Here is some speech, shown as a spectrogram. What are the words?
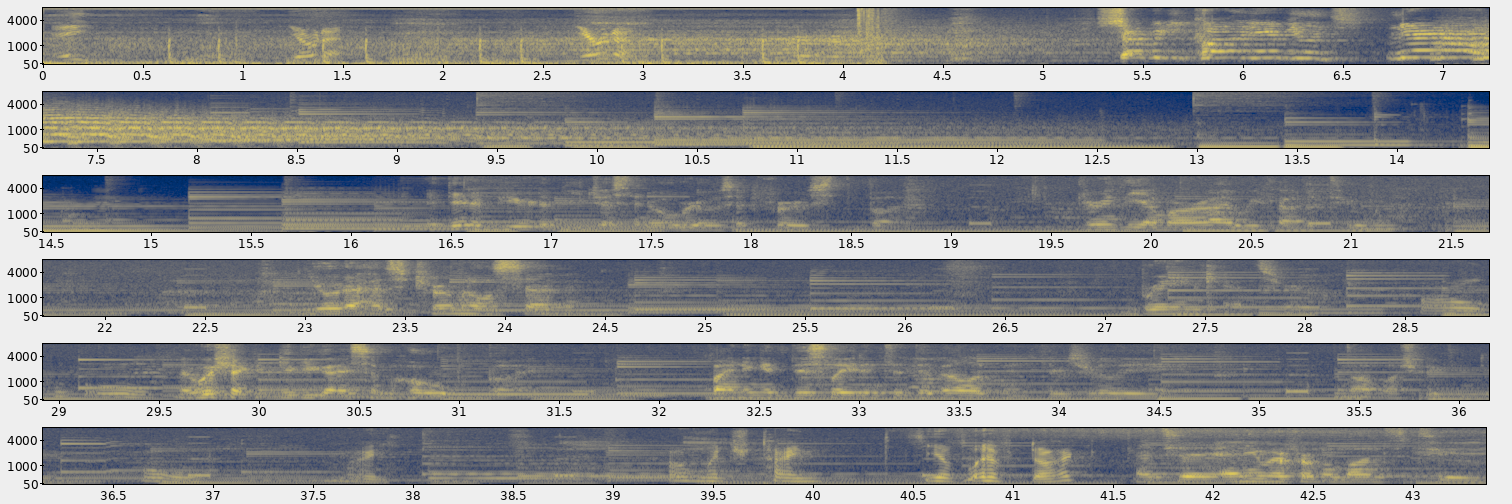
Hey! Yoda! Yoda! Somebody call an ambulance! Now! First, but during the MRI we found a tumor. Yoda has terminal 7. Brain cancer. Oh. I wish I could give you guys some hope, but finding it this late into development, there's really not much we can do. Oh, my. How much time does he have left, Doc? I'd say anywhere from a month to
